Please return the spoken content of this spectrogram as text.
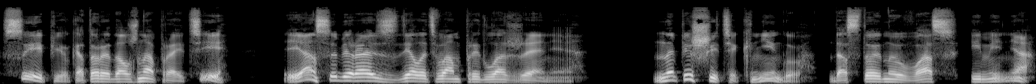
сыпью, которая должна пройти, я собираюсь сделать вам предложение. Напишите книгу, достойную вас и меня.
